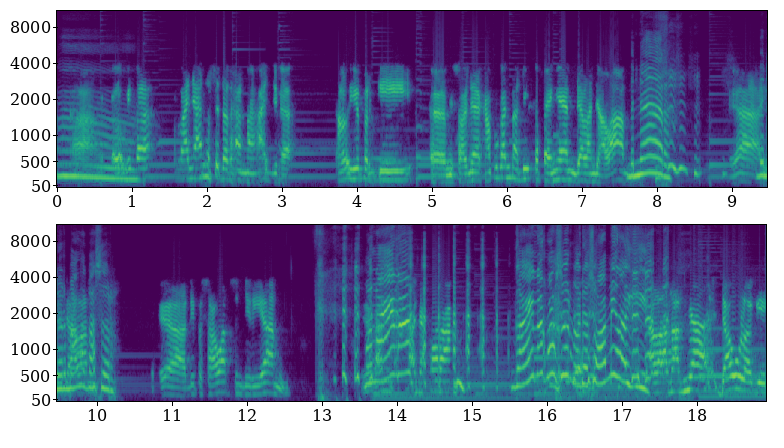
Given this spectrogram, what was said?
Nah, Hmm. kalau kita pertanyaannya sederhana aja. Kalau ia pergi, eh, misalnya kamu kan tadi kepengen jalan-jalan, Benar, ya, benar ini banget jalan, Pastor. ya di pesawat sendirian. Mana kan? enak? Banyak orang, Gak enak Pastor, gak ada suami lagi. jalanannya jauh lagi,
